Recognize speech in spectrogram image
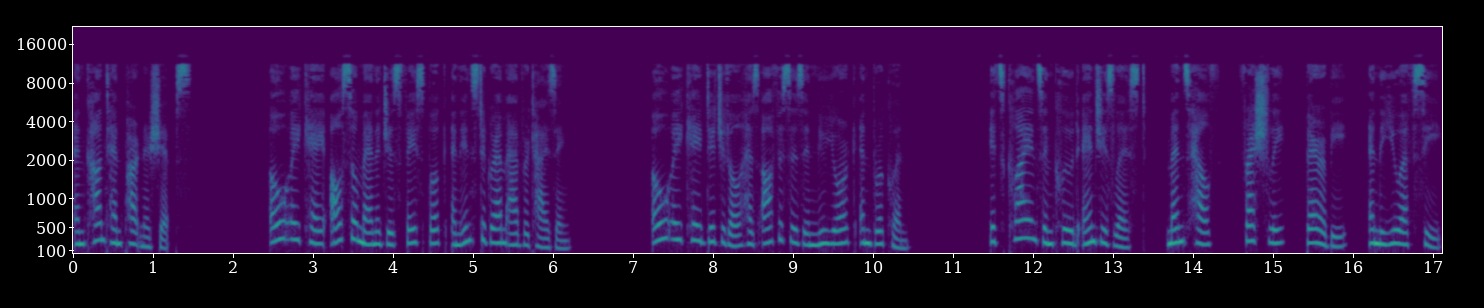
and content partnerships. OAK also manages Facebook and Instagram advertising. OAK Digital has offices in New York and Brooklyn. Its clients include Angie's List, Men's Health, Freshly, Barabee, and the UFC.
